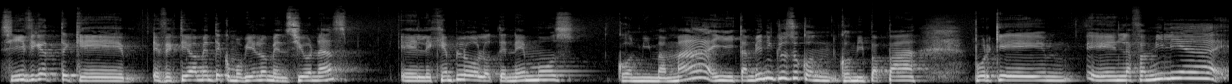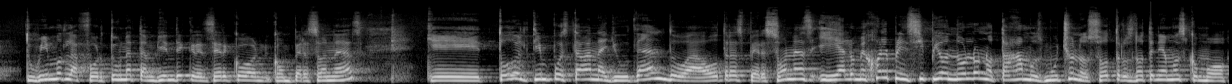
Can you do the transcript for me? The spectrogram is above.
Sí, fíjate que efectivamente, como bien lo mencionas, el ejemplo lo tenemos con mi mamá y también incluso con, con mi papá, porque en la familia tuvimos la fortuna también de crecer con, con personas que todo el tiempo estaban ayudando a otras personas y a lo mejor al principio no lo notábamos mucho nosotros, no teníamos como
